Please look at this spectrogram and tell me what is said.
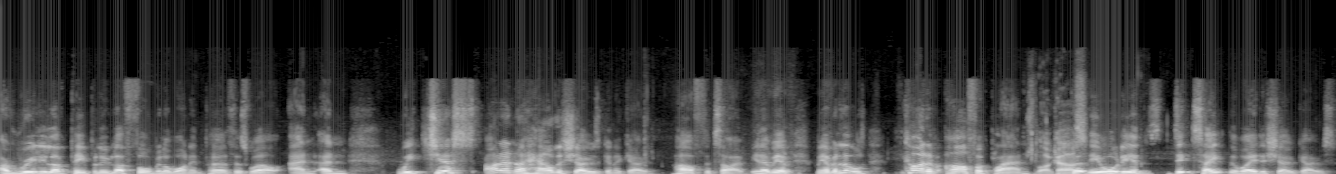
I really love people who love Formula One in Perth as well. And and we just I don't know how the show is going to go half the time. You know, we have we have a little kind of half a plan, like us. but the audience dictate the way the show goes.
